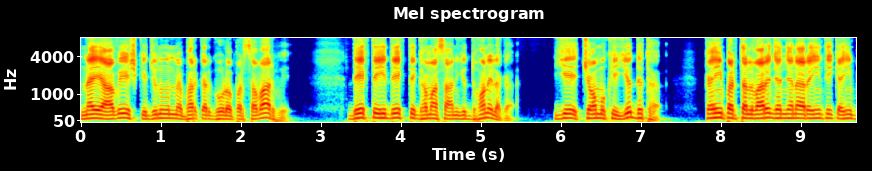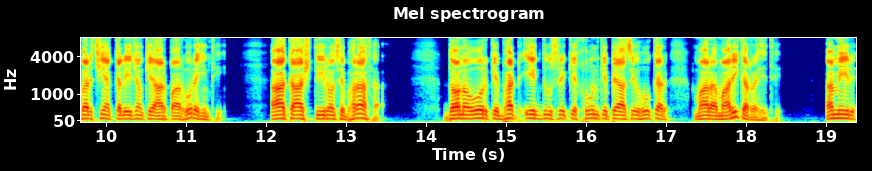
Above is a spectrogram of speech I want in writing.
नए आवेश के जुनून में भरकर घोड़ों पर सवार हुए। देखते ही देखते घमासान युद्ध होने लगा। ये चौमुखी युद्ध था। कहीं पर तलवारें झंझना रही थीं, कहीं बर्चियाँ कलेजों के आर पार हो रही थीं। आकाश तीरों से भरा था। दोनों ओर के भट्ट एक दूसरे के खून के प्यासे होकर मारामारी कर रहे थे। अमीर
